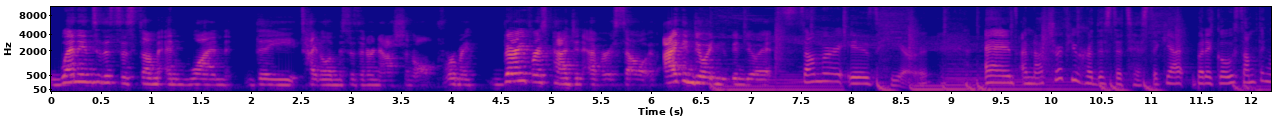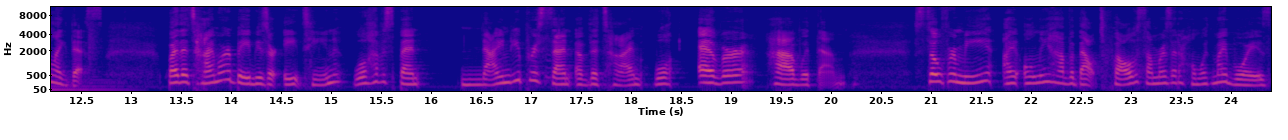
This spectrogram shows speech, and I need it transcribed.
went into the system and won the title of Mrs. International for my very first pageant ever. So if I can do it, you can do it. Summer is here. And I'm not sure if you heard the statistic yet, but it goes something like this. By the time our babies are 18, we'll have spent 90% of the time we'll ever have with them. So for me, I only have about 12 summers at home with my boys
